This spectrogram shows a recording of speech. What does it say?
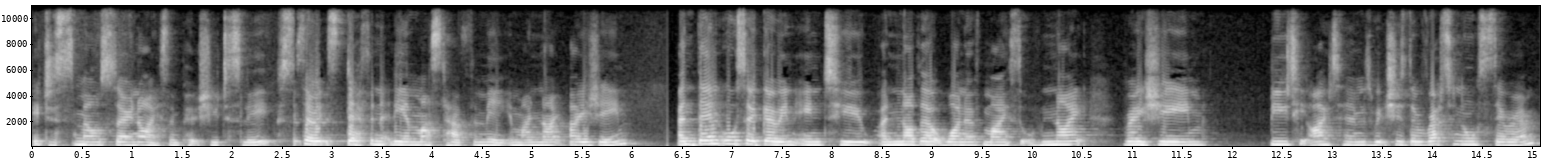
it just smells so nice and puts you to sleep. So it's definitely a must have for me in my night regime. And then also going into another one of my sort of night regime beauty items which is the retinol serum.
